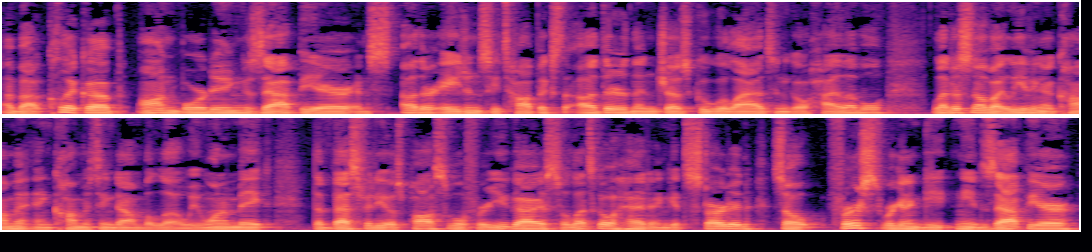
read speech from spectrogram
about ClickUp, onboarding, Zapier, and other agency topics other than just Google Ads and Go High Level, let us know by leaving a comment and commenting down below. We want to make the best videos possible for you guys. So let's go ahead and get started. So first we're to need Zapier,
